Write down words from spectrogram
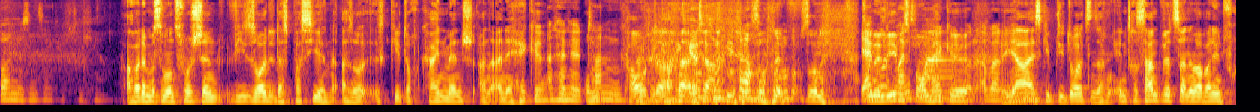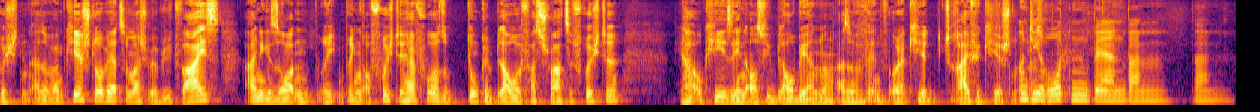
Lebensbäume sind sehr giftig, ja. Aber da müssen wir uns vorstellen, wie sollte das passieren? Also es geht doch kein Mensch an eine Hecke An eine Tannen- und kaut da. Alter, so eine, so eine, Ja, so eine gut, Lebensbaumhecke. aber, ja, es gibt die dollsten Sachen. Interessant wird's dann immer bei den Früchten. Also beim Kirschlorbeer zum Beispiel der blüht weiß. Einige Sorten bring- bringen auch Früchte hervor, so dunkelblaue, fast schwarze Früchte. Ja, okay, sehen aus wie Blaubeeren, ne? Also oder Kir reife Kirschen. Und die so. roten Beeren beim, beim,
